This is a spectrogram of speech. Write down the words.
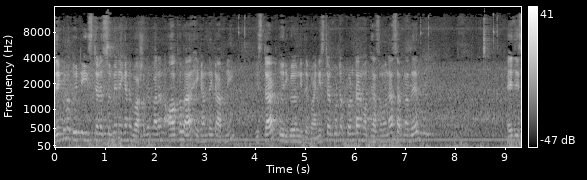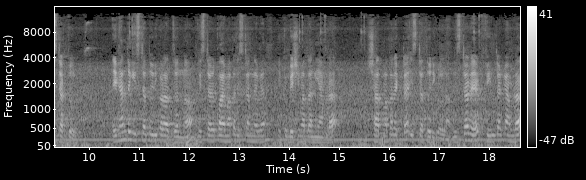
যে কোনো দুইটি স্টারের ছবি এখানে বসাতে পারেন, অথবা এখান থেকে আপনি স্টার তৈরি করে নিতে পারেন। স্টার কোনটার মধ্যে আছে মনে আছে আপনাদের? এই যে স্টার টুল এখান থেকে স্টার তৈরি করার জন্য স্টারের কয় মাথার স্টার নেবেন? একটু বেশি মাথা নিয়ে আমরা সাত মাথার একটা স্টার তৈরি করলাম। স্টারের ফিলটাকে আমরা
